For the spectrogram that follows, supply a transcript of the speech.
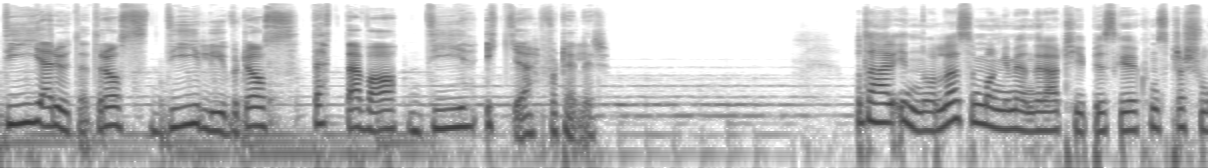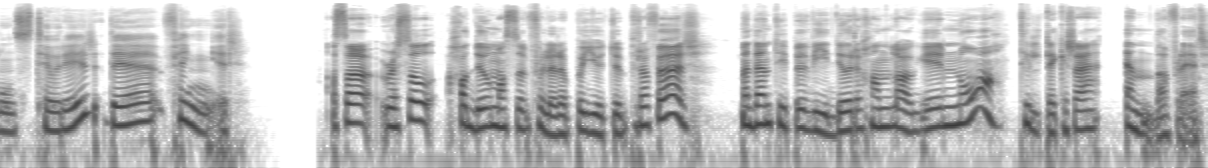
de er ute etter oss, de lyver til oss, dette er hva de ikke forteller. Og det her innholdet, som mange mener er typiske konspirasjonsteorier, det fenger. Altså, Russell hadde jo masse følgere på YouTube fra før, men den type videoer han lager nå, tiltrekker seg enda flere.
